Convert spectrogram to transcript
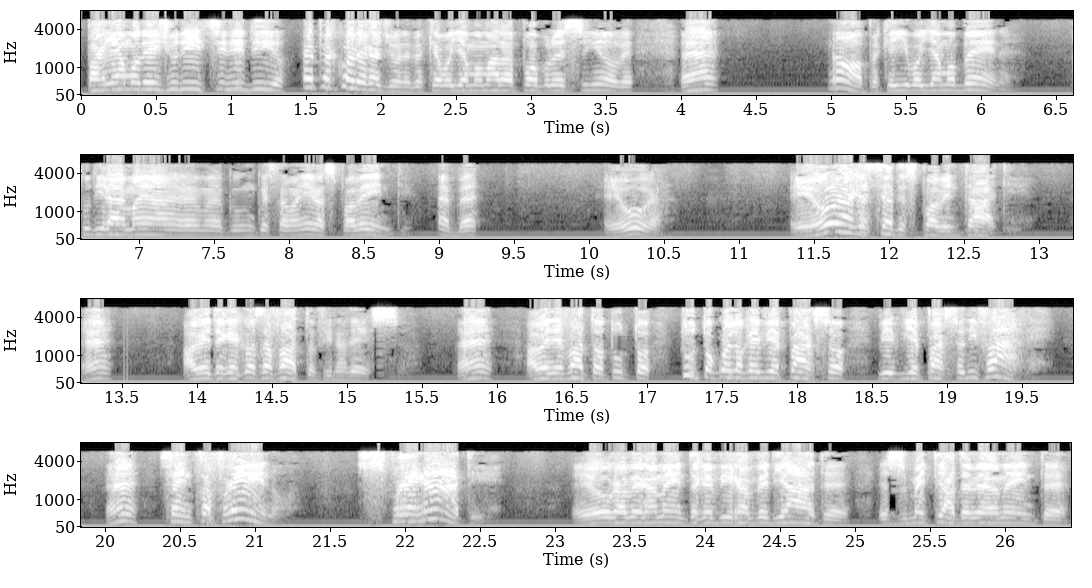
Parliamo dei giudizi di Dio. E per quale ragione? Perché vogliamo male al popolo del Signore? Eh? No, perché gli vogliamo bene. Tu dirai, ma in questa maniera spaventi. Eh beh, è ora. È ora che siate spaventati. Eh? Avete che cosa fatto fino adesso? Eh? Avete fatto tutto, tutto, quello che vi è parso, vi, vi è parso di fare, eh? senza freno, sfrenati. È ora veramente che vi ravvediate e smettiate veramente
